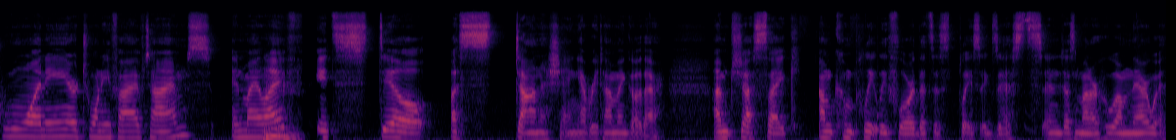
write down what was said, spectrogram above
twenty or twenty five times in my life. Mm. It's still astonishing every time I go there. I'm just like I'm completely floored that this place exists, and it doesn't matter who I'm there with.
